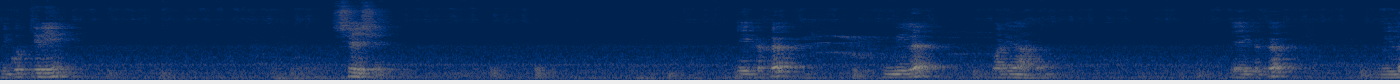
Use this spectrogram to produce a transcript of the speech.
නිකුත් කිරීම ශේෂය ඒකක මිල වටිනාකම. ඒකක මිල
